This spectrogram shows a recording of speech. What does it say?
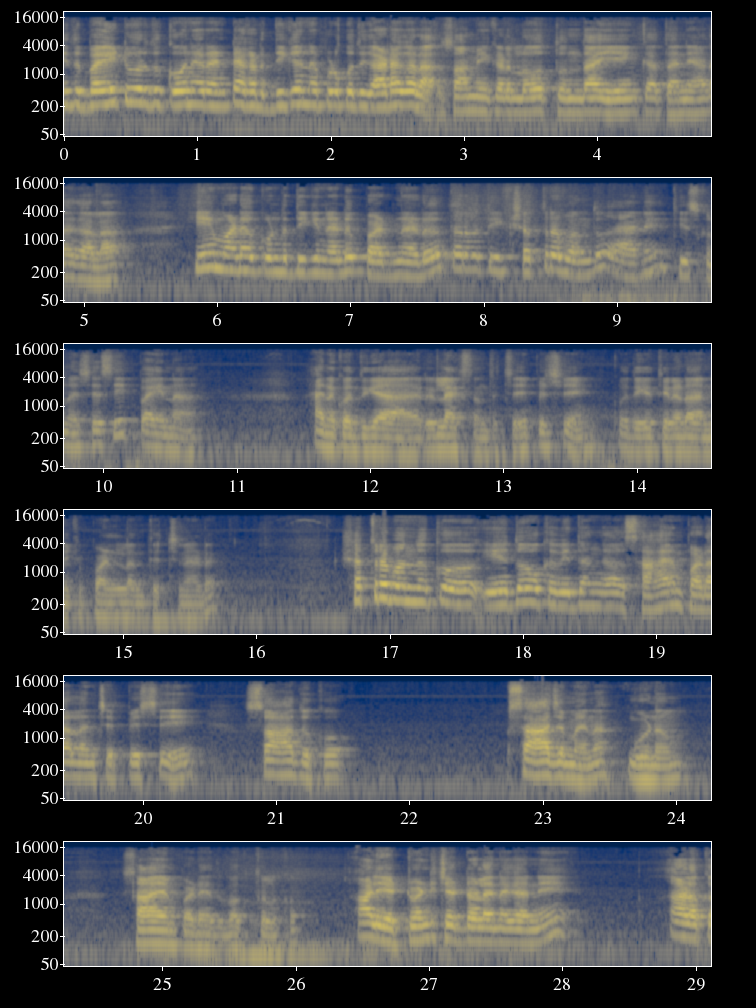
ఇది బయట ఊరిది కోనేరంటే అక్కడ దిగినప్పుడు కొద్దిగా అడగల స్వామి ఇక్కడ లోతుందా? ఏం కథ? అని అడగల. ఏం అడగకుండా దిగినాడు పడినాడు. తర్వాత ఈ క్షత్రబంధు ఆయన తీసుకుని వచ్చేసి పైన ఆయన కొద్దిగా రిలాక్స్ అంతా చేపించి కొద్దిగా తినడానికి పండ్లు అంత తెచ్చినాడు. శత్రుబంధుకు ఏదో ఒక విధంగా సహాయం పడాలని చెప్పేసి సాధుకు సహజమైన గుణం సహాయం పడేది భక్తులకు. వాళ్ళు ఎటువంటి చెడ్డోళ్ళైనా కానీ వాళ్ళొక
